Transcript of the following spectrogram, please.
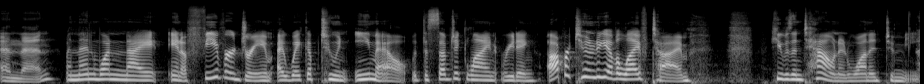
And then and then one night, in a fever dream, I wake up to an email with the subject line reading, Opportunity of a Lifetime. He was in town and wanted to meet.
